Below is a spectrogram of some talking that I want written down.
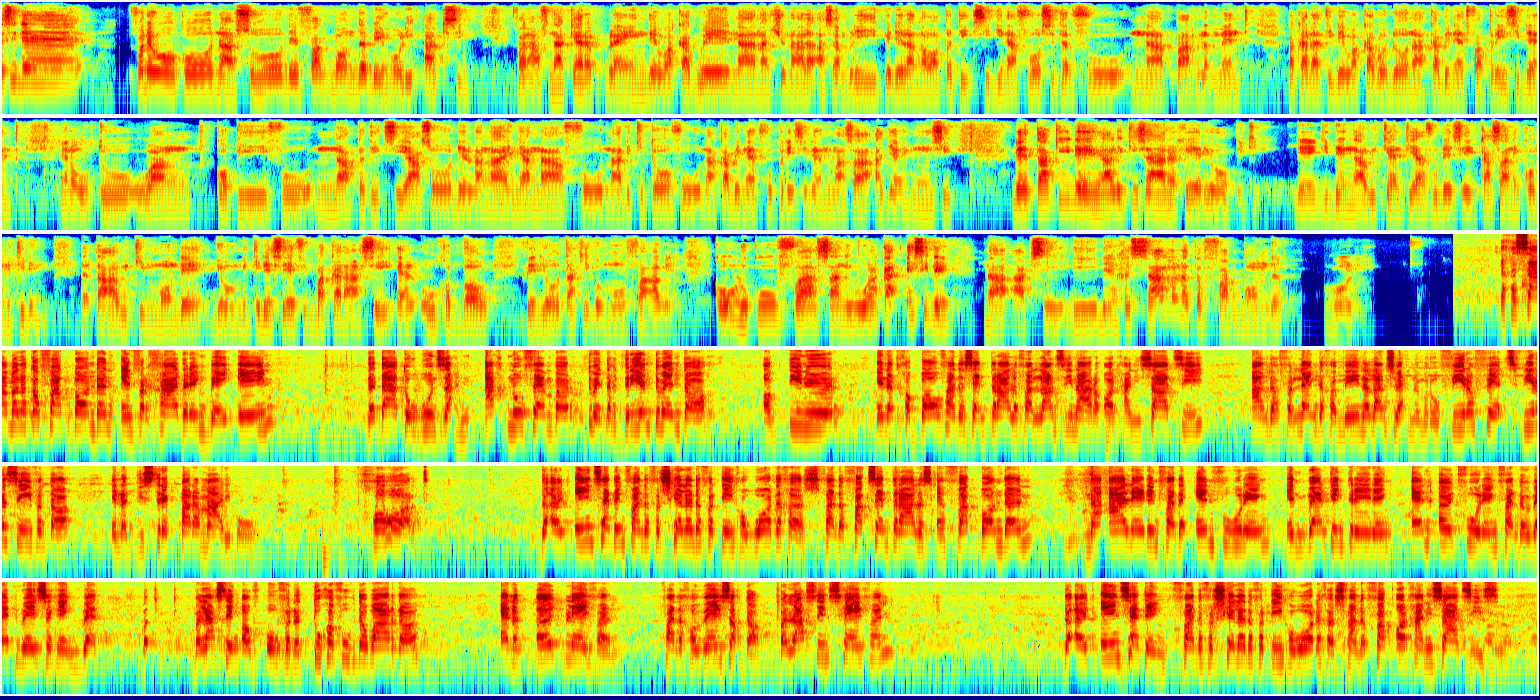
Esi de voor woko na so de vakbonden bij holy actie. Vanaf na Kerkplein, de Wakagwe na Nationale Assemblée, pedelanga wan petitie gina voorzitter voor na parlement. Pakadati de Wakagodo na kabinet van president. En ook toe wan kopie voor na petitie aso de langa enyana voor na dikito voor na kabinet voor president Masa Ajay Munsi. De taki de halikisa regering piki de gidenga weekend ya fu de se kasani committee ding dat ta wiki monde yo miti de se fi bakana CLO gebouw pe yo taki go mo fawe ko luku fa sani eside na actie die de gezamenlijke vakbonden holy De gezamenlijke vakbonden in vergadering bijeen. De datum woensdag 8 november 2023 om 10 uur in het gebouw van de Centrale van Landsdienarenorganisatie aan de verlengde gemeenelandsweg nummer 74 in het district Paramaribo. Gehoord. De uiteenzetting van de verschillende vertegenwoordigers van de vakcentrales en vakbonden naar aanleiding van de invoering, in werkingtreding en uitvoering van de wetwijziging wet belasting over de toegevoegde waarde en het uitblijven van de gewijzigde belastingschijven, de uiteenzetting van de verschillende vertegenwoordigers van de vakorganisaties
